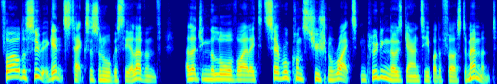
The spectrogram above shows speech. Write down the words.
filed a suit against Texas on August the 11th, alleging the law violated several constitutional rights, including those guaranteed by the First Amendment.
